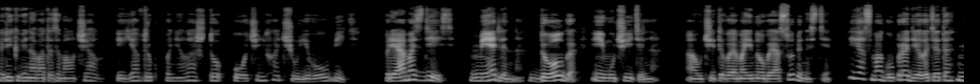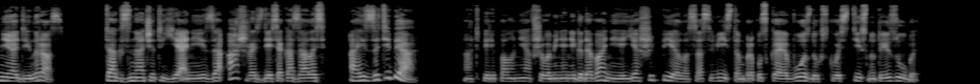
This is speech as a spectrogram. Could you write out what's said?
Рик виновато замолчал, и я вдруг поняла, что очень хочу его убить. Прямо здесь, медленно, долго и мучительно. А учитывая мои новые особенности, я смогу проделать это не один раз. Так значит, я не из-за Ашра здесь оказалась, а из-за тебя. От переполнявшего меня негодования я шипела со свистом, пропуская воздух сквозь стиснутые зубы.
